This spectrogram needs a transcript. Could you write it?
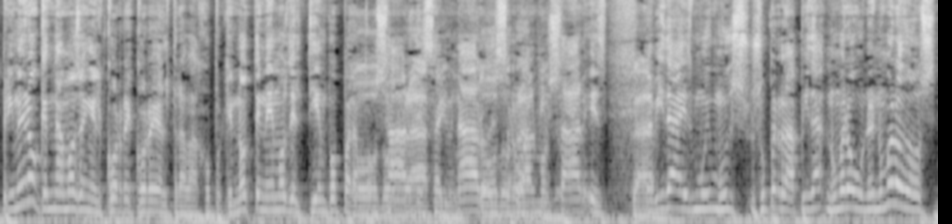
primero que andamos en el corre, corre al trabajo, porque no tenemos el tiempo para Todo posar, rápido, desayunar o, des- rápido. almorzar. Es, Claro. La vida es muy, muy súper rápida, número uno. Y número dos,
